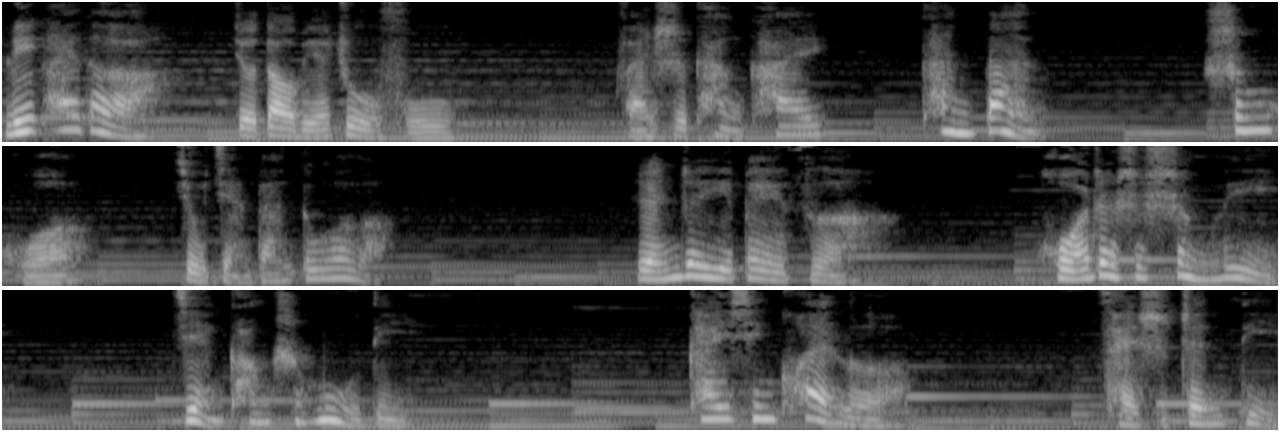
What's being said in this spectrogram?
离开的，就道别祝福。凡事看开，看淡。生活就简单多了。人这一辈子，活着是胜利，健康是目的，开心快乐才是真谛。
